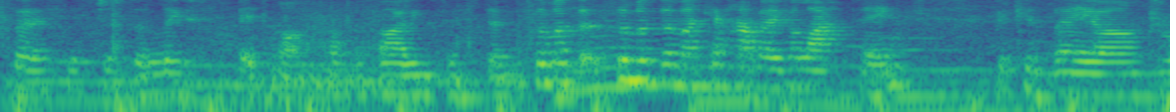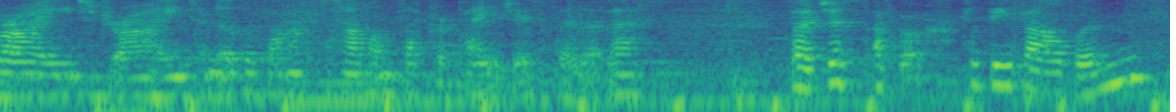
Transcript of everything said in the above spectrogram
So this is just a loose. It's not a proper filing system. Some of the, some of them I can have overlapping because they are dried, dried, and others I have to have on separate pages so that they're. So I just I've got a couple of these albums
